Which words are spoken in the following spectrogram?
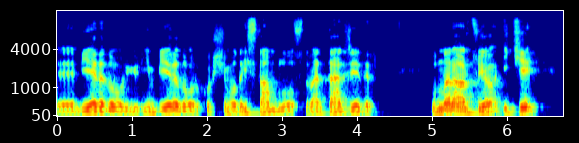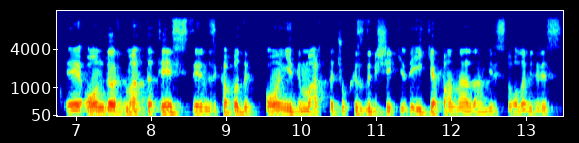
E, bir yere doğru yürüyeyim, bir yere doğru koşayım. O da İstanbul olsun. Ben tercih ederim. Bunlar artıyor. İki, 14 ee, Mart'ta tesislerimizi kapadık. 17 Mart'ta çok hızlı bir şekilde ilk yapanlardan birisi de olabiliriz.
